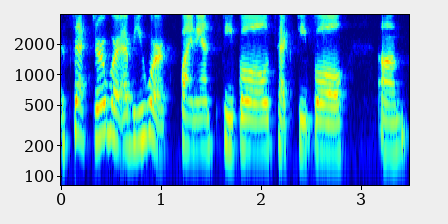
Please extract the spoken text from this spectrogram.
sector wherever you work, finance people, tech people, um,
